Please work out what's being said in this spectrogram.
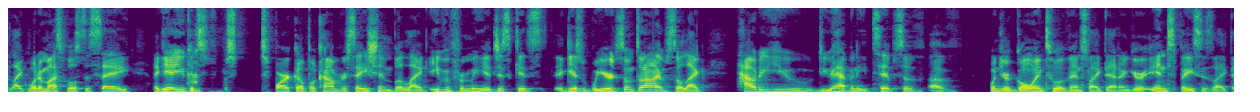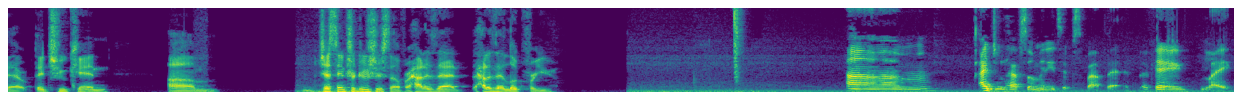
like? What am I supposed to say? Like, yeah, you could spark up a conversation, but like even for me, it just gets it gets weird sometimes. So, like, how do you do? You have any tips of of when you're going to events like that and you're in spaces like that that you can um just introduce yourself or how does that how does that look for you? Um i do have so many tips about that okay? Like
